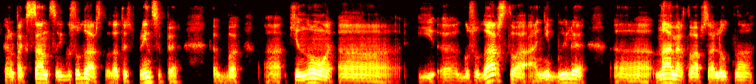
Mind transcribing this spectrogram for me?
скажем так, санкции государства. Да? То есть, в принципе, как бы а, кино а, и э, государство, они были э, намертво абсолютно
